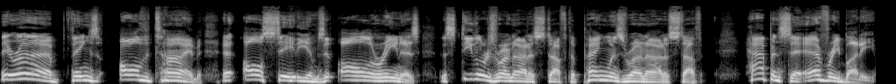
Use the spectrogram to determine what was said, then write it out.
They run out of things all the time at all stadiums, at all arenas. The Steelers run out of stuff. The Penguins run out of stuff. Happens to everybody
